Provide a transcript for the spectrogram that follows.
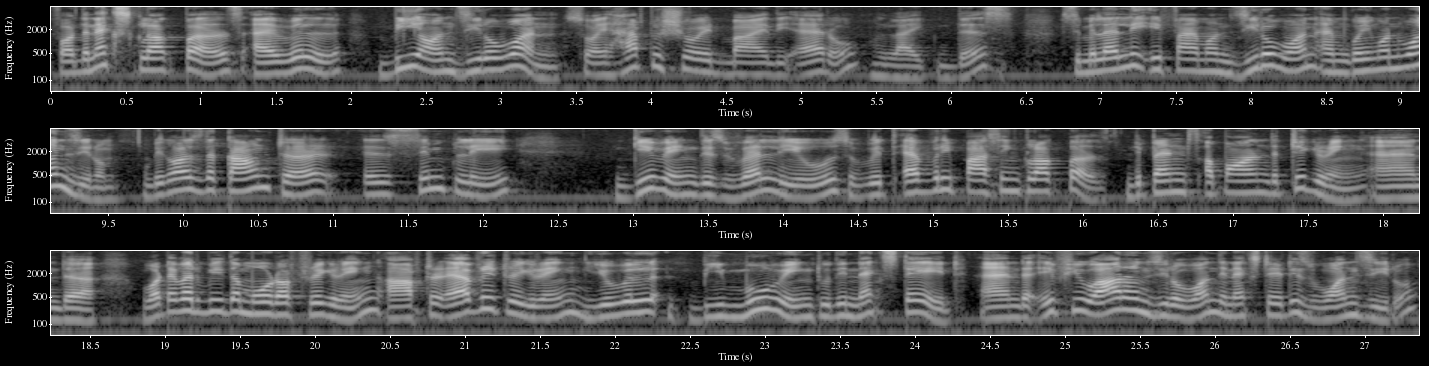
for the next clock pulse I will be on 0 1 so I have to show it by the arrow like this. Similarly if I'm on 0 1 I'm going on 1 0 because the counter is simply giving these values with every passing clock pulse. Depends upon the triggering and uh, whatever be the mode of triggering after every triggering you will be moving to the next state. And if you are on 0 1 the next state is 1 0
